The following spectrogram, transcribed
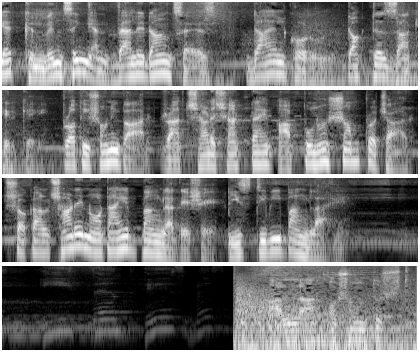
get convincing and valid answers. Dial করুন ডক্টর জাকিরকে প্রতি শনিবার রাত সাড়ে সাতটায় আপ পুনঃ সম্প্রচার সকাল সাড়ে নটায় বাংলাদেশে। পিস টিভি বাংলায়। আল্লাহ অসন্তুষ্টি।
